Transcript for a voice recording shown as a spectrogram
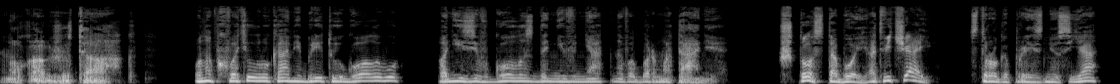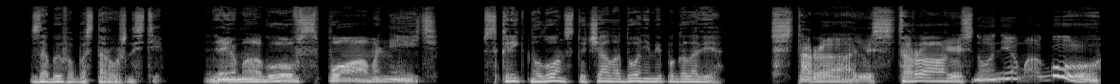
Ну как же так?» Он обхватил руками бритую голову, понизив голос до невнятного бормотания. «Что с тобой? Отвечай!» — строго произнес я, забыв об осторожности. «Не могу вспомнить!» — вскрикнул он, стуча ладонями по голове. Стараюсь, стараюсь, но не могу.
